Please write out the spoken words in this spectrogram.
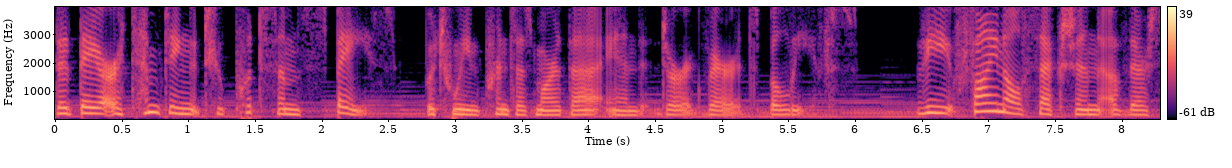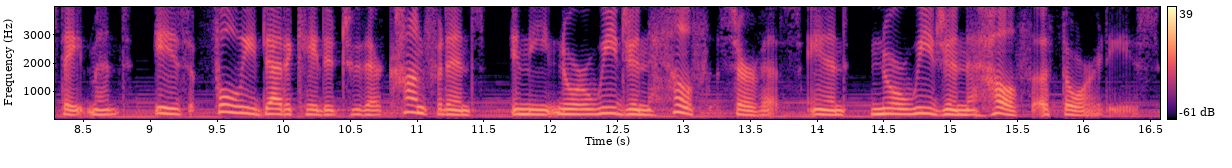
that they are attempting to put some space between Princess Martha and Durek Verrett's beliefs. The final section of their statement is fully dedicated to their confidence in the Norwegian Health Service and Norwegian health authorities,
